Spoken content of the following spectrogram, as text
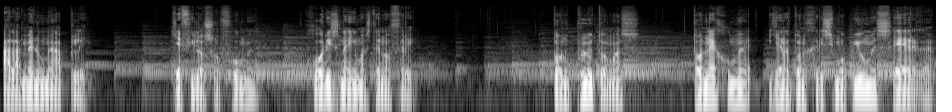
αλλά μένουμε απλοί και φιλοσοφούμε χωρίς να είμαστε νοθροί. Τον πλούτο μας τον έχουμε για να τον χρησιμοποιούμε σε έργα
